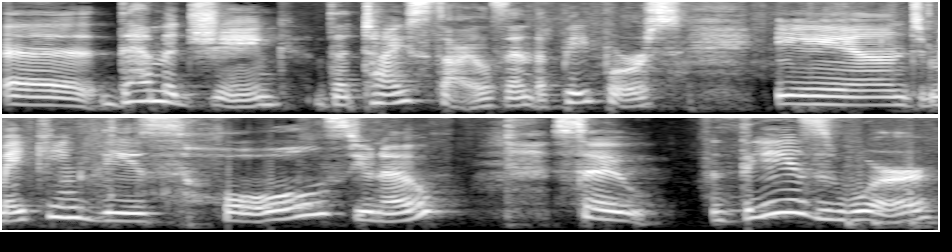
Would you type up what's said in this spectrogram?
uh, damaging the textiles and the papers and making these holes, you know. So these were,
